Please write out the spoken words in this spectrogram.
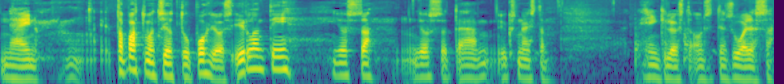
näin. Tapahtumat sijoittuu Pohjois-Irlantiin, jossa, jossa tämä yksi näistä henkilöistä on sitten suojassa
